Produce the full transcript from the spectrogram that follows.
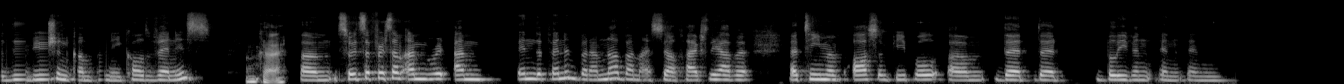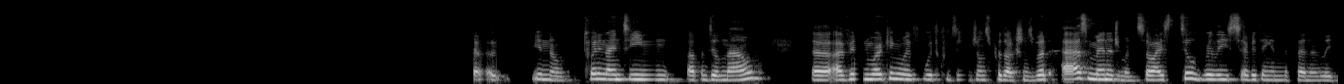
distribution company called Venice. Okay. Um, so it's the first time I'm re- I'm independent, but I'm not by myself. I actually have a, a team of awesome people um, that that believe in in in you know 2019 up until now uh, I've been working with with Quincy Jones Productions, but as management, so I still release everything independently.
